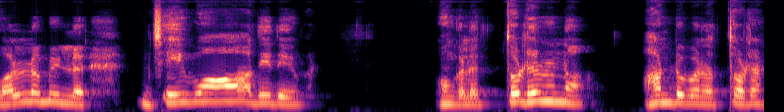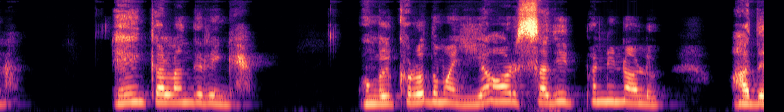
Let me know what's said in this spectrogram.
வல்லமில்லை ஜெய்வாதி தேவன். உங்களை தொடணும்னா ஆண்டவரை தொடணும். ஏன் கலங்குறீங்க? உங்களுக்கு விரோதமாக யார் சதி பண்ணினாலும் அது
